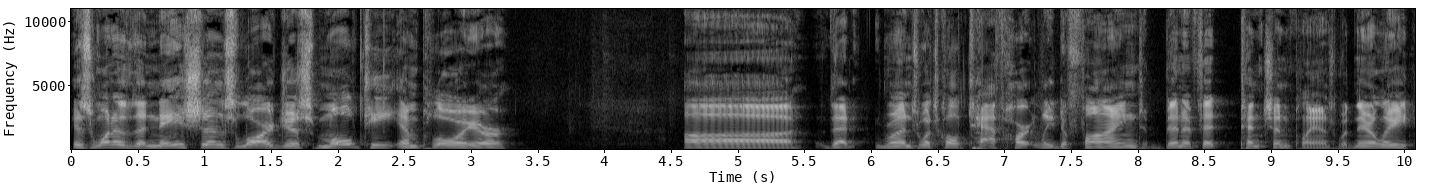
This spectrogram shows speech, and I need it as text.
is one of the nation's largest multi employer uh, that runs what's called Taft Hartley defined benefit pension plans with nearly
